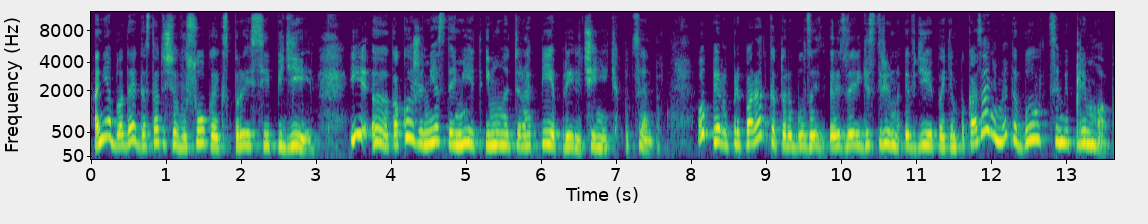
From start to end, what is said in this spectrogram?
они обладают достаточно высокой экспрессией PDL. И э, какое же место имеет иммунотерапия при лечении этих пациентов? Вот первый препарат, который был зарегистрирован FDA по этим показаниям, это был цимиплимаб.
